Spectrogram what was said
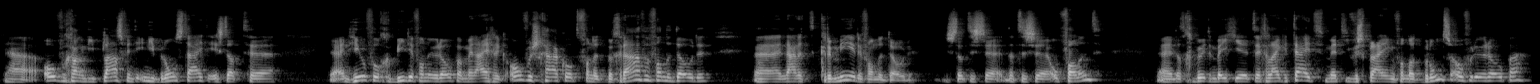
ja, overgang die plaatsvindt in die bronstijd, is dat ja, in heel veel gebieden van Europa men eigenlijk overschakelt van het begraven van de doden naar het cremeren van de doden. Dus dat is, eh, dat is eh, opvallend. Eh, dat gebeurt een beetje tegelijkertijd met die verspreiding van dat brons over Europa.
